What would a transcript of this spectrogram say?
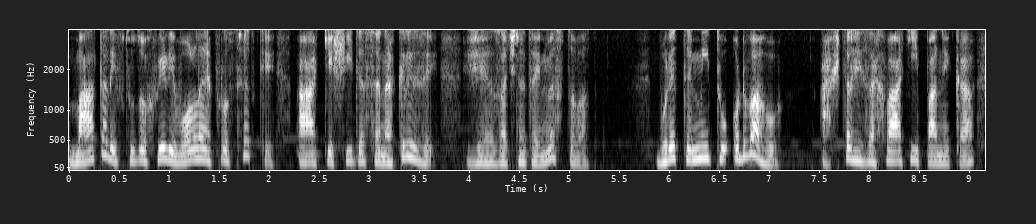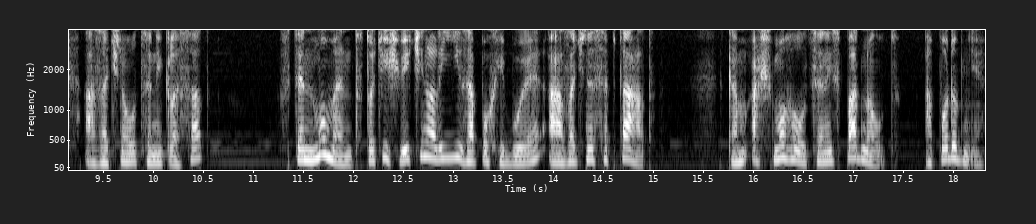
máte-li v tuto chvíli volné prostředky a těšíte se na krizi, že začnete investovat, budete mít tu odvahu, až trhy zachvátí panika a začnou ceny klesat? V ten moment totiž většina lidí zapochybuje a začne se ptát, kam až mohou ceny spadnout a podobně.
